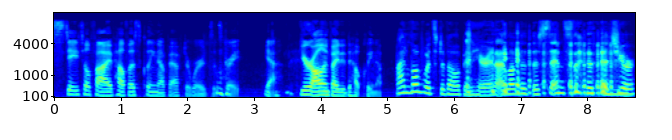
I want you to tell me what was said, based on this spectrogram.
stay till five, help us clean up afterwards. It's mm-hmm. great. Yeah, you're all invited to help clean up. I love what's developing here, and I love that the sense that you're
